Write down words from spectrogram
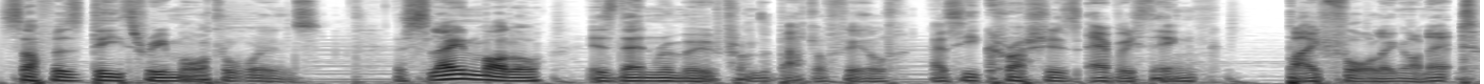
suffers d3 mortal wounds. The slain model is then removed from the battlefield as he crushes everything by falling on it.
